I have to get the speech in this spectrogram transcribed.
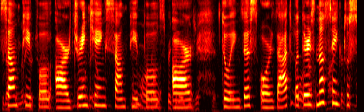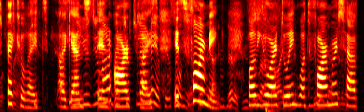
Some people are Bizim orada yok. drinking, some people are edilecek bir şey yok. doing this or that, but there's nothing to bir bostan Aslında against in our place. It's farming. Yani, evet, Well, you are doing what farmers have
